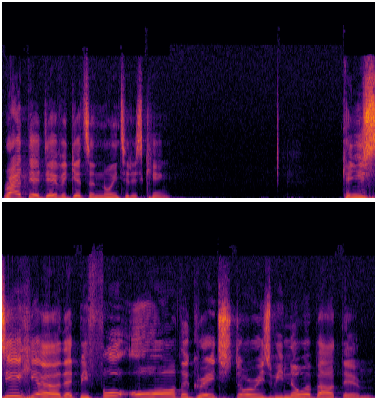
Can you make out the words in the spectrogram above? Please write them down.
Right there, David gets anointed as king. Can you see here that before all the great stories we know about them,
